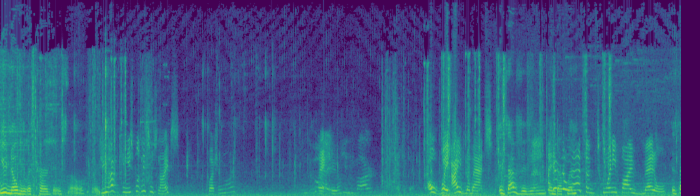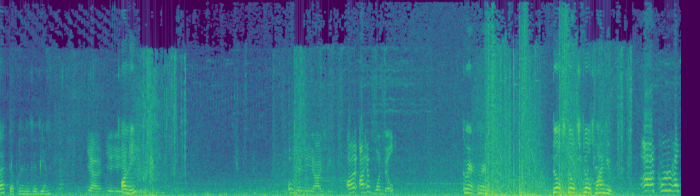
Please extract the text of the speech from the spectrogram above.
You know me with charges, though. Like, Do you have? Can you split me some snipes? Question mark. Thank you. Oh wait, I have no mats. is that Vivian and I and have no Ducklin? mats. I'm 25 metal. Is that Ducklin and Vivian? Yeah, yeah, yeah. yeah. On me? Oh yeah, yeah, yeah. I see. I I have one build. Come here, come here. Builds, builds, builds behind you. Ah, Carter, help!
